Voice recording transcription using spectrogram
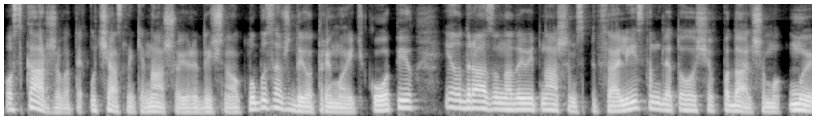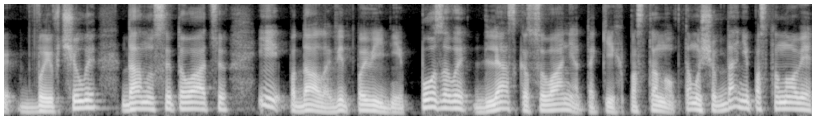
оскаржувати. Учасники нашого юридичного клубу завжди отримують копію і одразу надають нашим спеціалістам для того, щоб в подальшому ми вивчили дану ситуацію і подали відповідні позови для скасування таких постанов, тому що в даній постанові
